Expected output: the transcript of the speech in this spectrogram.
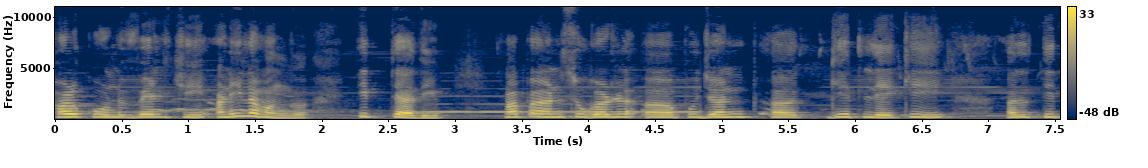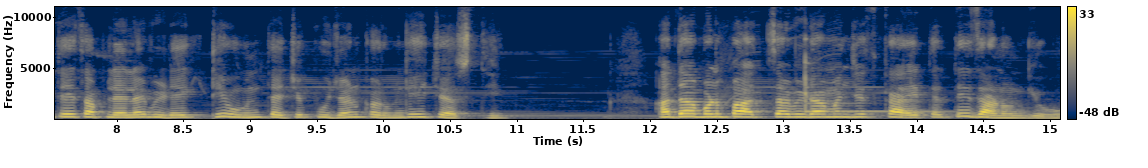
हळकुंड वेलची आणि लवंग इत्यादी. आपण सुगड पूजन घेतले की तिथेच आपल्याला विडे ठेवून त्याचे पूजन करून घ्यायचे असते. आता आपण पाचचा विडा म्हणजेच काय तर ते जाणून घेऊ.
